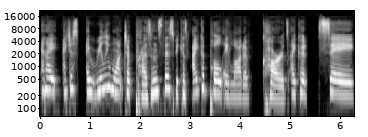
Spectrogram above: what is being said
And I, I just, I really want to presence this because I could pull a lot of cards. I could say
